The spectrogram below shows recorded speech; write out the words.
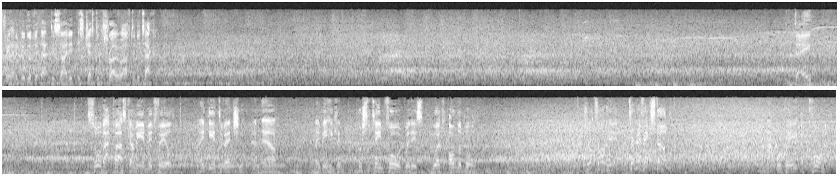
Had a good look at that, decided it's just a throw after the tackle. Day. Saw that pass coming in midfield, made the intervention, and now maybe he can push the team forward with his work on the ball. Shots on here, terrific stop. And that will be a corner.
